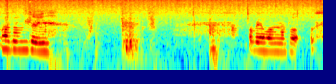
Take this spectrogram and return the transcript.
What I'm doing. Probably one of my books.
